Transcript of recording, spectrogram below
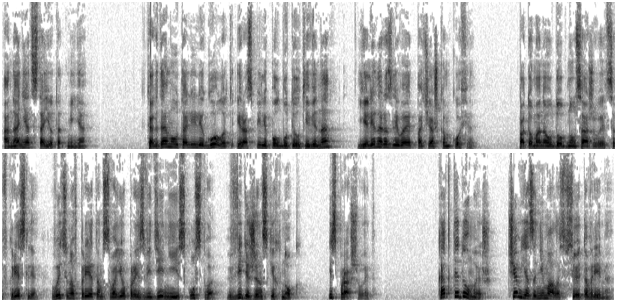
она не отстает от меня. Когда мы утолили голод и распили полбутылки вина, Елена разливает по чашкам кофе. Потом она удобно усаживается в кресле, вытянув при этом свое произведение искусства в виде женских ног, и спрашивает. «Как ты думаешь, чем я занималась все это время?»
